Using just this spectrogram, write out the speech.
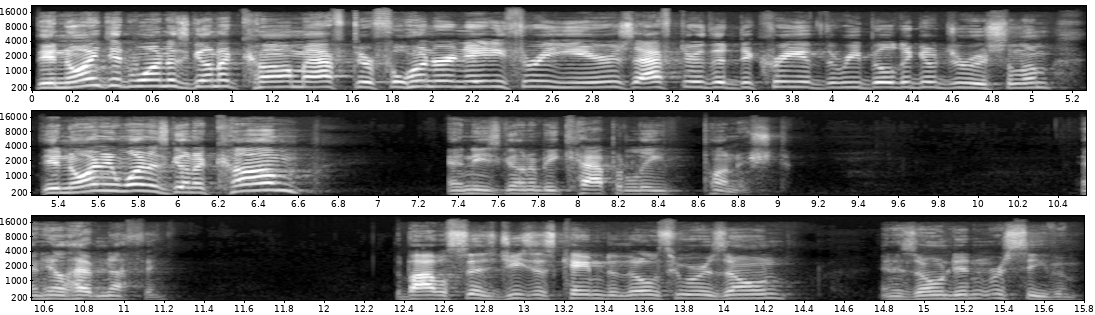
The anointed one is going to come after 483 years, after the decree of the rebuilding of Jerusalem. The anointed one is going to come and he's going to be capitally punished. And he'll have nothing. The Bible says Jesus came to those who were his own, and his own didn't receive him.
